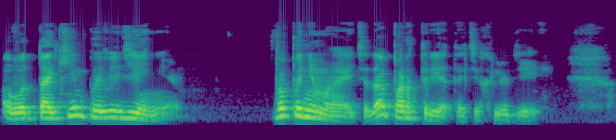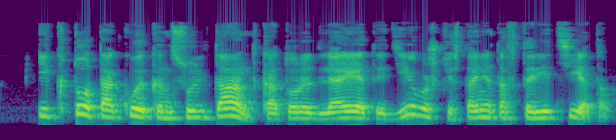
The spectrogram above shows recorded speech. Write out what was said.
вот таким поведением? Вы понимаете, да, портрет этих людей. И кто такой консультант, который для этой девушки станет авторитетом?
